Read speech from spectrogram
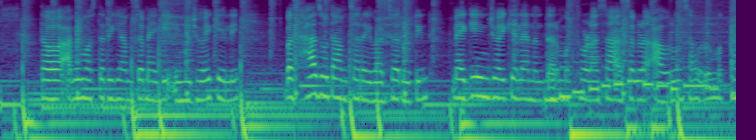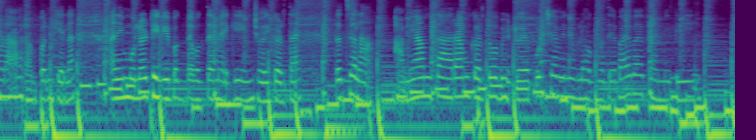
तर आम्ही मस्तपैकी आमचं मॅगी एन्जॉय केली. बस हाच होता आमचा रविवारचा रुटीन मॅगी एन्जॉय केल्यानंतर मग थोडासा सगळं आवरून सावरून मग थोडा आराम पण केला. आणि मुलं टी व्ही बघता बघता मॅगी एन्जॉय करताय. तर चला आम्ही आमचा आराम करतो. भेटूया पुढच्या मिनी ब्लॉगमध्ये बाय बाय फॅमिली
